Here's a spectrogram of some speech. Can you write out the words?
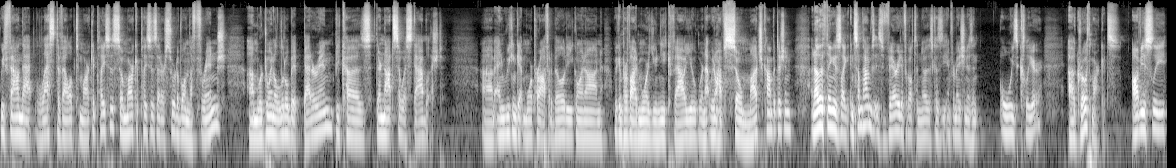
we found that less developed marketplaces, so marketplaces that are sort of on the fringe, um, we're doing a little bit better in because they're not so established. Um, and we can get more profitability going on. We can provide more unique value. We're not, we don't have so much competition. Another thing is like, and sometimes it's very difficult to know this because the information isn't always clear. Uh, growth markets. Obviously,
